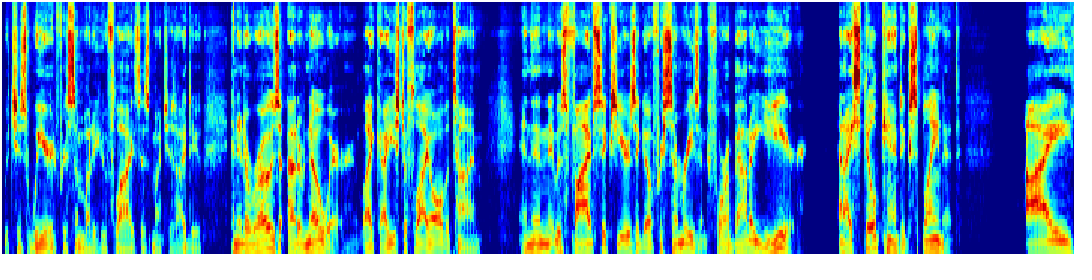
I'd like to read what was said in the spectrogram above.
which is weird for somebody who flies as much as I do. And it arose out of nowhere. Like I used to fly all the time. And then it was five, six years ago for some reason, for about a year. And I still can't explain it. I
